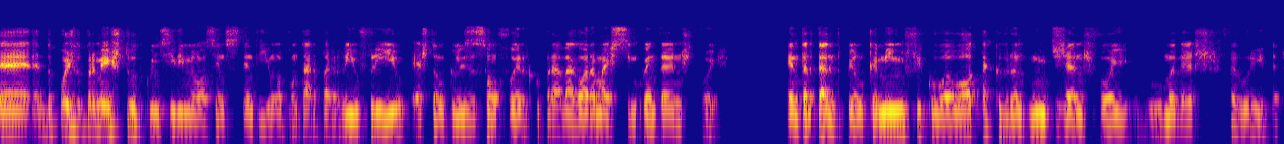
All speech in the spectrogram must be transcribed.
Uh, depois do primeiro estudo, conhecido em 1971, apontar para Rio Frio, esta localização foi recuperada agora, mais de 50 anos depois. Entretanto, pelo caminho ficou a OTA, que durante muitos anos foi uma das favoritas.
